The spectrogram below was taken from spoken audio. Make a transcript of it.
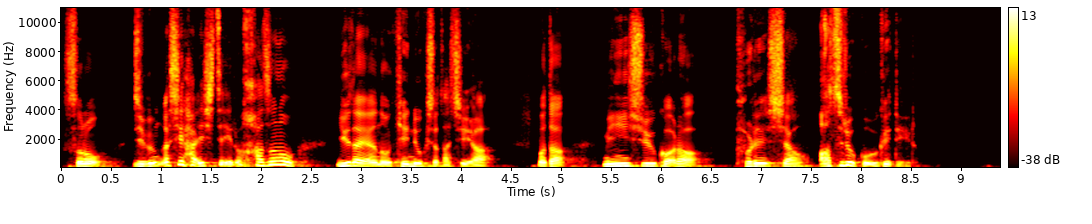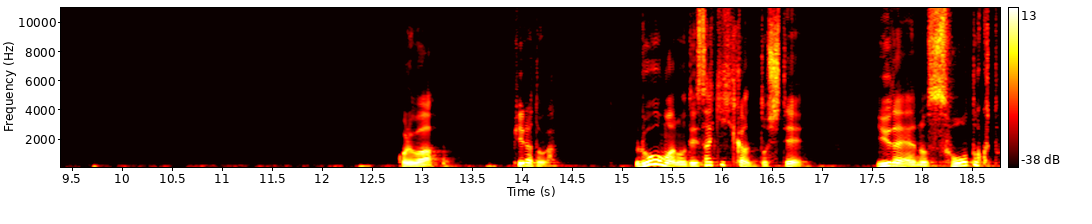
その自分が支配しているはずのユダヤの権力者たちやまた民衆からプレッシャー圧力を受けている。これはピラトがローマの出先機関としてユダヤの総督と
